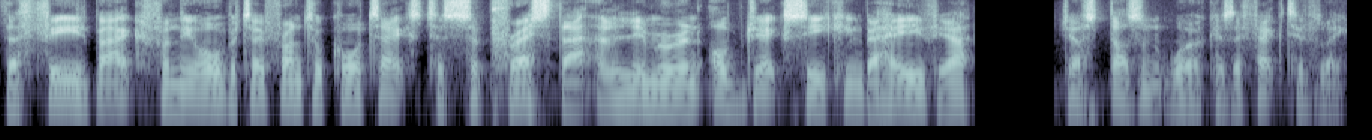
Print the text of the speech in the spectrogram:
The feedback from the orbitofrontal cortex to suppress that limerent object seeking behavior just doesn't work as effectively.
